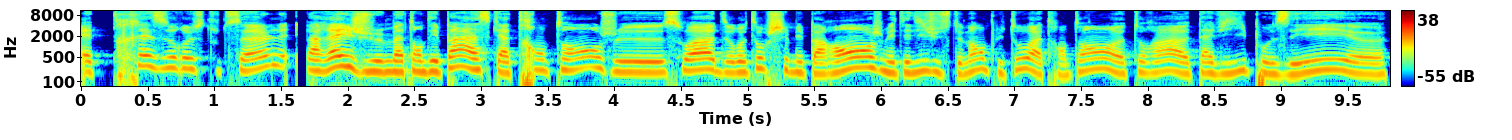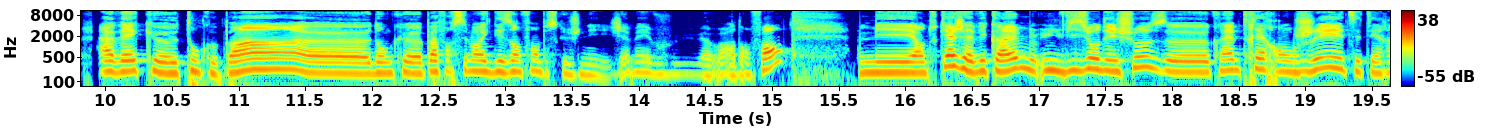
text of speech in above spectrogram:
être très heureuse toute seule. Pareil, je m'attendais pas à ce qu'à 30 ans, je sois de retour chez mes parents. Je m'étais dit justement, plutôt à 30 ans, tu auras ta vie posée euh, avec euh, ton copain, euh, donc pas forcément avec des enfants parce que je n'ai jamais voulu avoir d'enfants. Mais en tout cas, j'avais quand même une vision des choses quand même très rangée, etc.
